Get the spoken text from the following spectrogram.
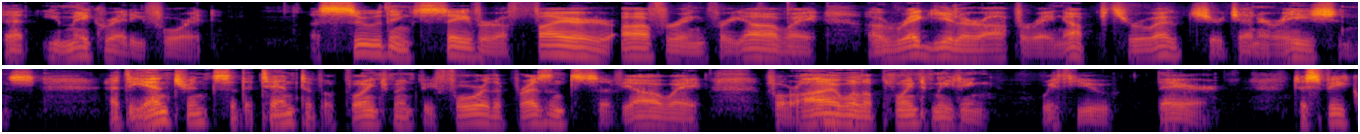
that you make ready for it. A soothing savor, a fire offering for Yahweh, a regular offering up throughout your generations. At the entrance of the tent of appointment before the presence of Yahweh, for I will appoint meeting with you there, to speak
